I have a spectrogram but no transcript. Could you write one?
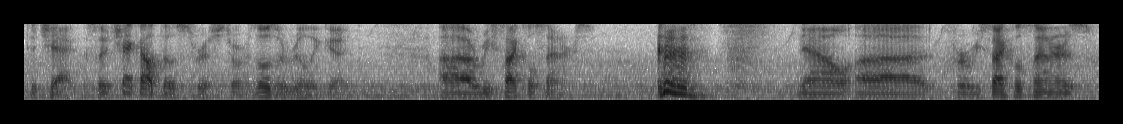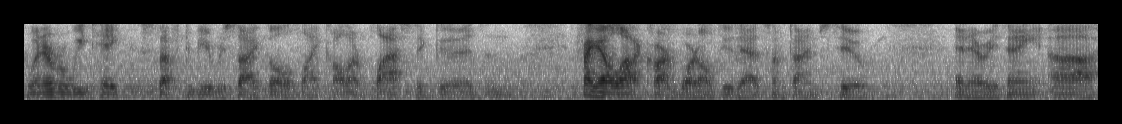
to check. So check out those thrift stores; those are really good. Uh, recycle centers. now, uh, for recycle centers, whenever we take stuff to be recycled, like all our plastic goods, and if I got a lot of cardboard, I'll do that sometimes too. and everything. Uh,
